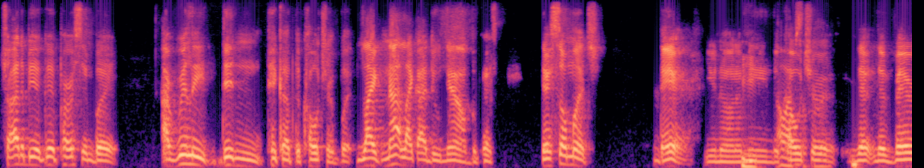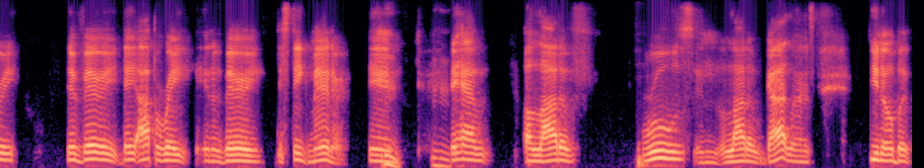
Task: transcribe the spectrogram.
try to be a good person, but I really didn't pick up the culture, but like not like I do now because there's so much there. You know what I mm-hmm. mean? The oh, culture, they're, they're very, they're very, they operate in a very distinct manner, and mm-hmm. they have a lot of rules and a lot of guidelines you know, but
